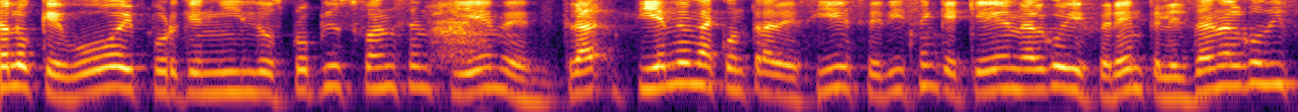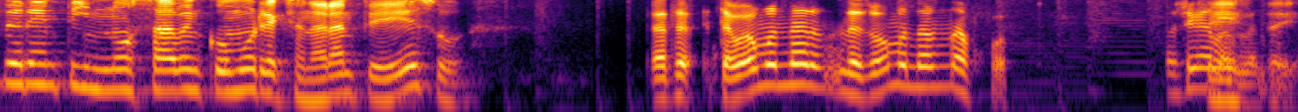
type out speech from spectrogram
a lo que voy, porque ni los propios fans se entienden. Tra- tienden a contradecirse, dicen que quieren algo diferente, les dan algo diferente y no saben cómo reaccionar ante eso. Te voy a mandar, les voy a mandar una foto. No Sí.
